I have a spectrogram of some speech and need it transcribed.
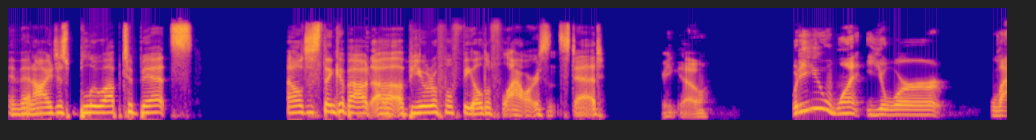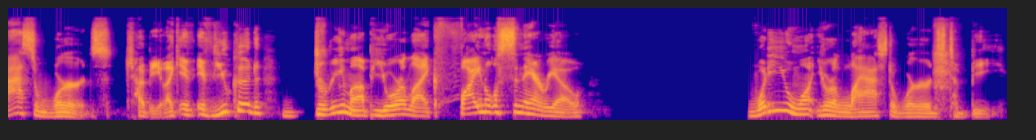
and then I just blew up to bits. I'll just think about a, a beautiful field of flowers instead. There you go. What do you want your last words to be? Like if, if you could dream up your like final scenario, what do you want your last words to be?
